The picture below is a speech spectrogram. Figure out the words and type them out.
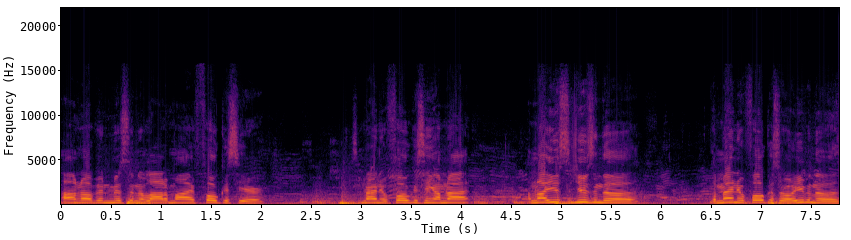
I don't know. I've been missing a lot of my focus here. It's manual focusing. I'm not. I'm not used to using the the manual focus or even the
